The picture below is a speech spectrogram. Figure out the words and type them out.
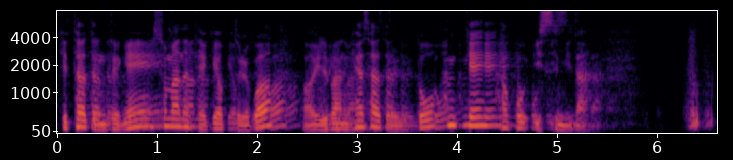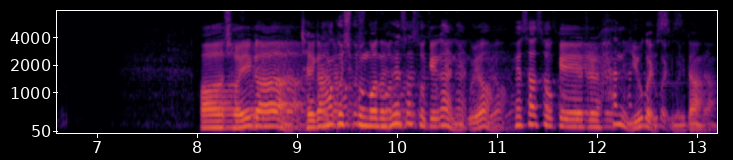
기타 등등의 수많은 대기업들과 어, 일반 회사들도 함께 하고 있습니다. 어, 저희가 제가 하고 싶은 거는 회사 소개가 아니고요. 회사 소개를 한 이유가 있습니다.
